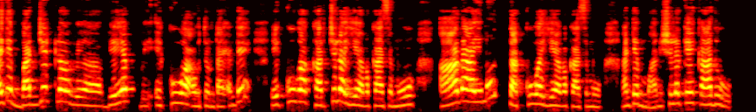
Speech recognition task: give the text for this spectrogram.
అయితే బడ్జెట్లో వ్య- వ్యయ ఎక్కువ అవుతుంటాయి. అంటే ఎక్కువగా ఖర్చులు అయ్యే అవకాశము ఆదాయము తక్కువ అయ్యే అవకాశము. అంటే మనుషులకే కాదు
